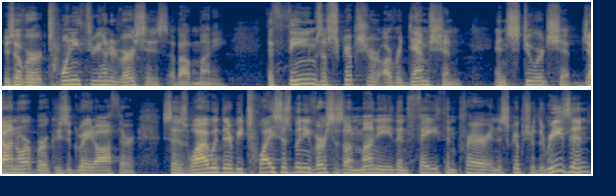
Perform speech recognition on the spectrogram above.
There's over 2,300 verses about money. The themes of Scripture are redemption and stewardship. John Ortberg, who's a great author, says, Why would there be twice as many verses on money than faith and prayer in the Scripture? The reason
